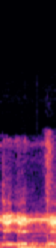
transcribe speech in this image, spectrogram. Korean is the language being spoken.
yeah, yeah, yeah.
